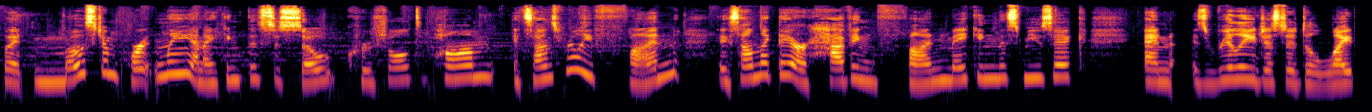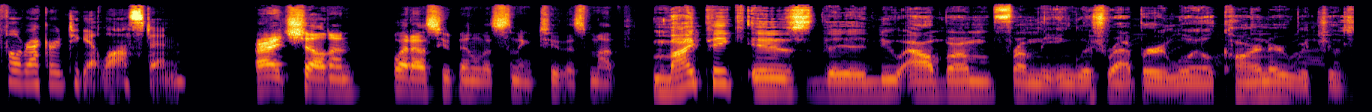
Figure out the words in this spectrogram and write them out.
But most importantly, and I think this is so crucial to Palm, it sounds really fun. They sound like they are having fun making this music and is really just a delightful record to get lost in. All right, Sheldon, what else you've been listening to this month? My pick is the new album from the English rapper Loyle Carner, which is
